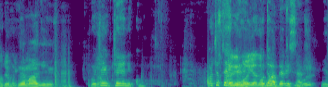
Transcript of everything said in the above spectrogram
А ну. Нема Денис. Чай в чайнику. Хоч оцей Бери бери. мой, я не О, да, буду. бери, Саш. Ні.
